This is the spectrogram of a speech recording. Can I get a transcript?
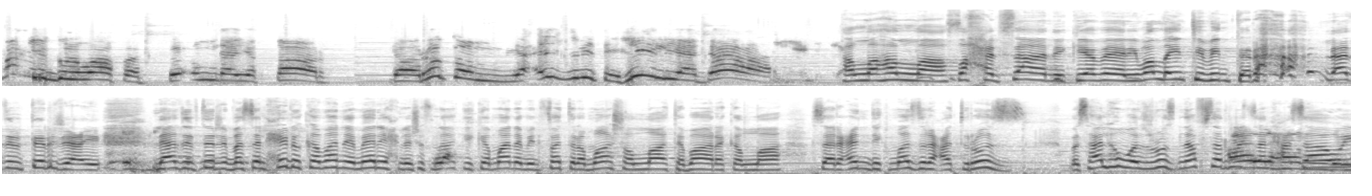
من يقول وافد في عمره يختار؟ داركم يا عزبتي هي اليدار. الله الله صح لسانك يا ميري. والله أنت بنتنا لازم ترجعي لازم ترجعي. بس الحلو كمان يا ميري إحنا شفناكي كمان من فترة ما شاء الله تبارك الله صار عندك مزرعة رز. بس هل هو الرز نفس الرز الحساوي؟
